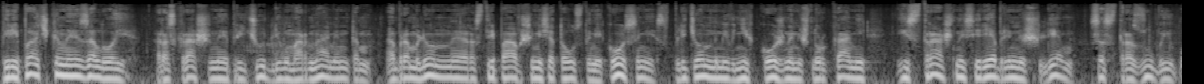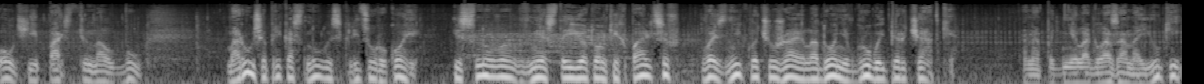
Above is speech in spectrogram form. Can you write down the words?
Перепачканное золой, раскрашенное причудливым орнаментом, обрамленное растрепавшимися толстыми косами, сплетенными в них кожаными шнурками и страшный серебряный шлем со строзубой волчьей пастью на лбу. Маруся прикоснулась к лицу рукой — и снова вместо ее тонких пальцев возникла чужая ладонь в грубой перчатке. Она подняла глаза на Юки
